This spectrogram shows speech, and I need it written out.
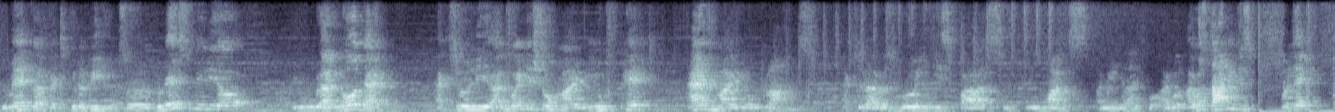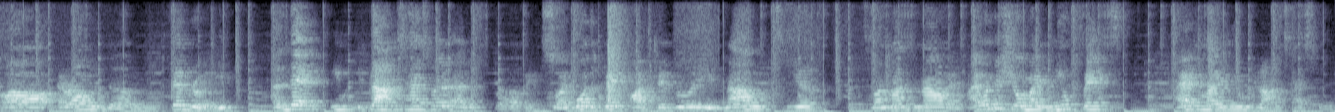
to make a particular video. So today's video, you would know that actually I'm going to show my new pet and my new plants. Actually, I was growing these past few months. I mean, I, I, I was starting this project uh, around um, February and then the plants as well as uh, pets. So I bought the pet on February and now it's here, it's one month now and I want to show my new pets and my new plants as well.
